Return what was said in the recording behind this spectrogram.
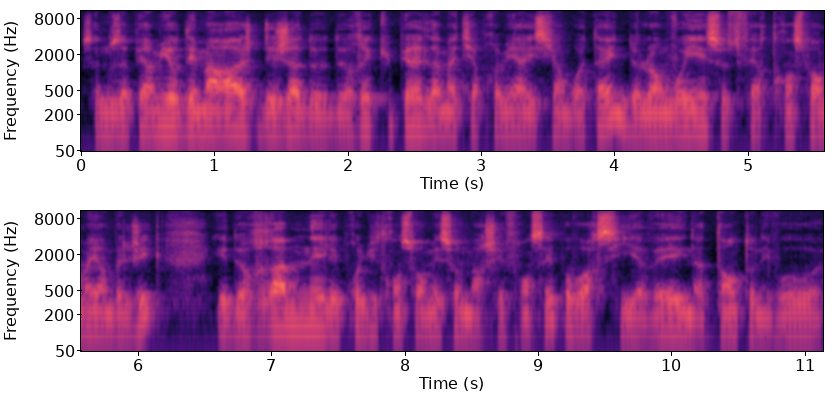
Ça nous a permis au démarrage déjà de, récupérer de la matière première ici en Bretagne, de l'envoyer se faire transformer en Belgique et de ramener les produits transformés sur le marché français pour voir s'il y avait une attente au niveau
